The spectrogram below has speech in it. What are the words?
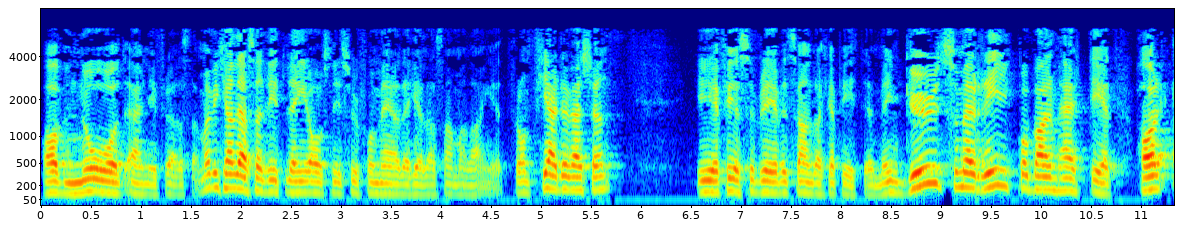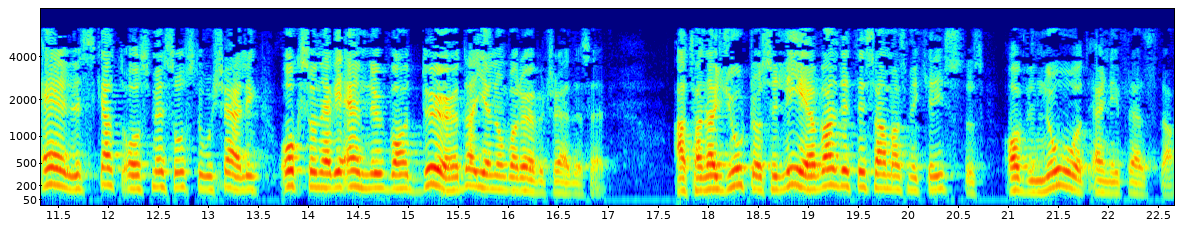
Av nåd är ni frälsta. Men vi kan läsa ett lite längre avsnitt så du får med det hela sammanhanget. Från fjärde versen i Efesierbrevets andra kapitel. Men Gud som är rik på barmhärtighet har älskat oss med så stor kärlek också när vi ännu var döda genom våra överträdelser att han har gjort oss levande tillsammans med Kristus. Av nåd är ni frälsta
